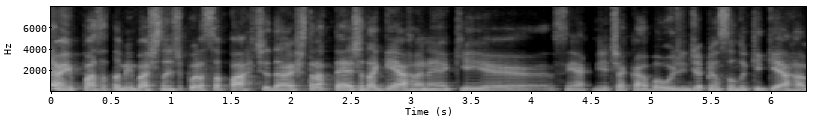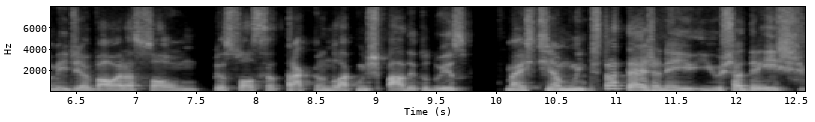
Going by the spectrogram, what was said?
É, e passa também bastante por essa parte da estratégia da guerra, né? Que assim, a gente acaba hoje em dia pensando que guerra medieval era só um pessoal se atracando lá com espada e tudo isso mas tinha muita estratégia, né? E, e, o xadrez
